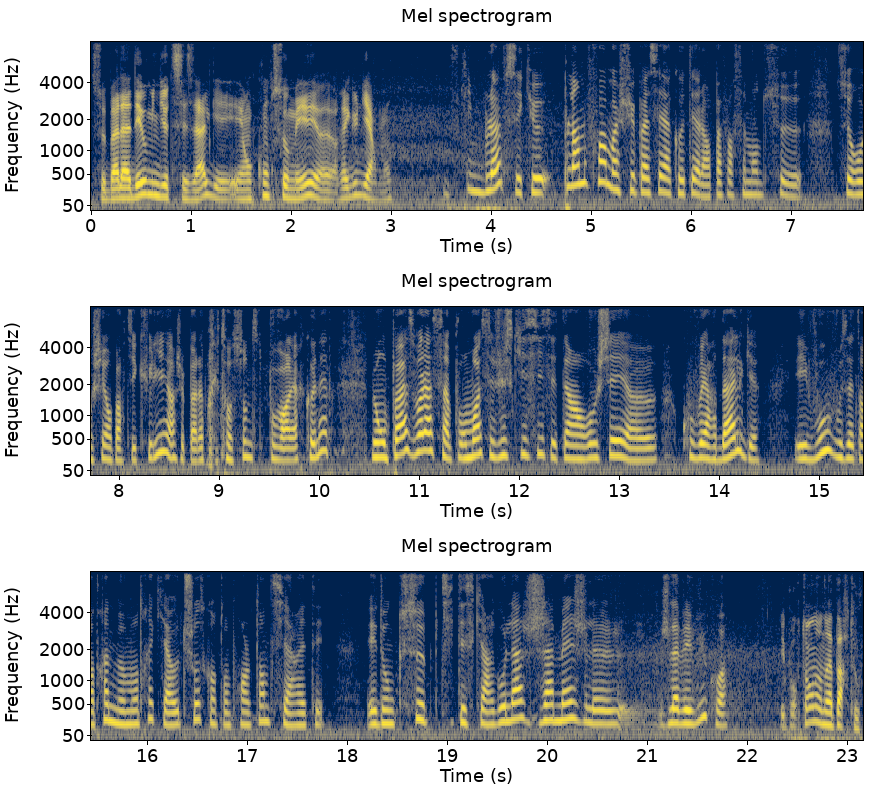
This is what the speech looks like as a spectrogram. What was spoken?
se balader au milieu de ces algues et en consommer régulièrement. Ce qui me bluffe, c'est que plein de fois, moi, je suis passée à côté, alors pas forcément de ce, rocher en particulier, hein, j'ai pas la prétention de pouvoir les reconnaître, mais on passe, voilà, ça, pour moi, c'est jusqu'ici, c'était un rocher euh, couvert d'algues, et vous, vous êtes en train de me montrer qu'il y a autre chose quand on prend le temps de s'y arrêter. Et donc, ce petit escargot-là, jamais je l'avais vu, quoi. Et pourtant, on en a partout.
